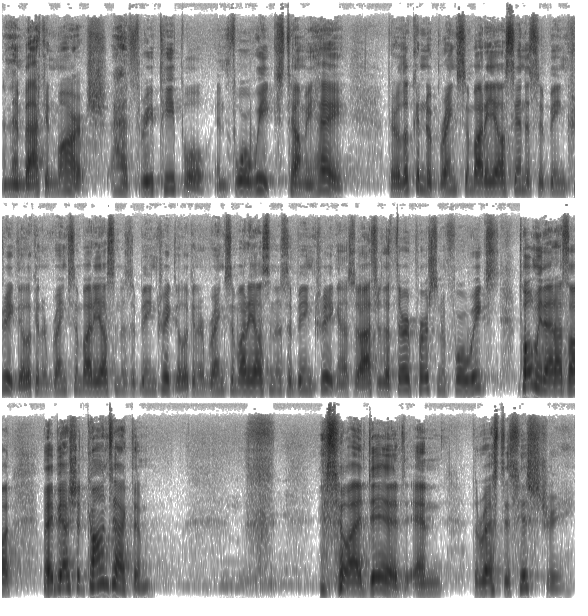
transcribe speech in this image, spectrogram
And then back in March, I had three people in four weeks tell me, hey, they're looking to bring somebody else into Sabine Creek. They're looking to bring somebody else into Sabine Creek. They're looking to bring somebody else into Sabine Creek. And so after the third person in four weeks told me that, I thought, maybe I should contact them. so I did, and the rest is history.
